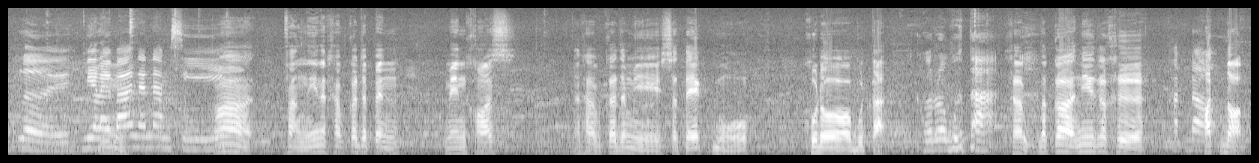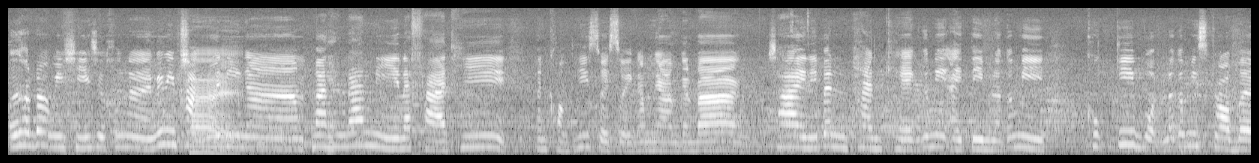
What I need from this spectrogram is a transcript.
บเลย มีอะไรบ้างแนะนำซิๆก็ฝั่งนี้นะครับก็จะเป็นเมนคอร์สนะครับก็จะมีสเต็กหมูคุโรบุตะโคโรบุตะครับแล้วก็นี่ก็คือฮอทดอกฮอทดอกเฮ้ยฮอทดอกมีชีสอยู่ข้างในไม่มีผักใช่ด้วยดีงาม มาทางด้านนี้นะคะที่เป็นของที่สวยๆ งามๆ กันบ้าง ใช่ นี่เป็นแพนเค้กก็มีไอติม แล้วก็มี คุกกี้บดแล้วก็มีสตรอเบอ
